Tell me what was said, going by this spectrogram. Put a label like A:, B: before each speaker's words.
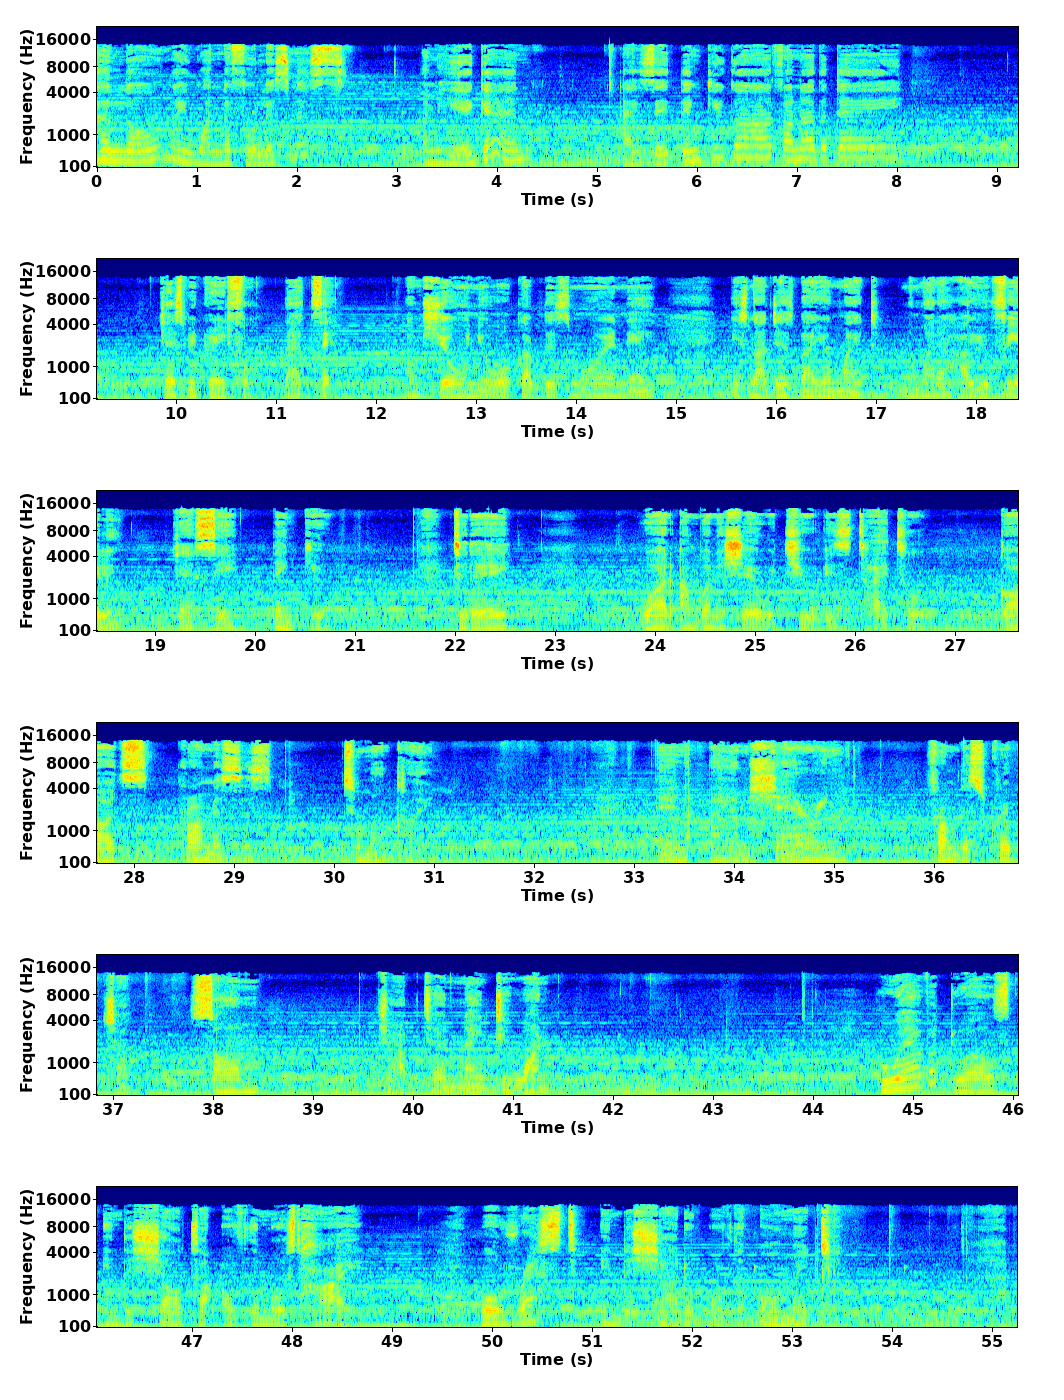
A: Hello, my wonderful listeners. I'm here again. I say thank you, God, for another day. Just be grateful. That's it. I'm sure when you woke up this morning, it's not just by your might. No matter how you're feeling, just say thank you. Today, what I'm going to share with you is titled God's Promises to Mankind. And I am sharing from the scripture Psalm chapter 91. Whoever dwells in the shelter of the Most High will rest in the shadow of the Almighty.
